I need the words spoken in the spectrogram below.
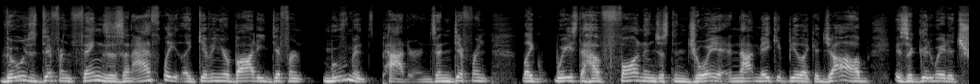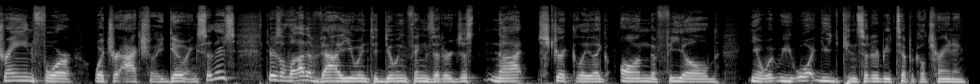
those different things as an athlete, like giving your body different movement patterns and different like ways to have fun and just enjoy it and not make it be like a job is a good way to train for what you're actually doing. So there's there's a lot of value into doing things that are just not strictly like on the field, you know, what, we, what you'd consider to be typical training.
